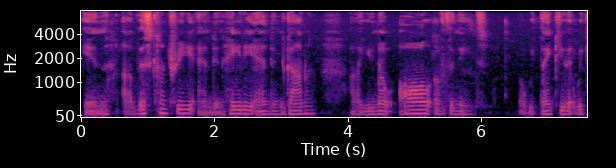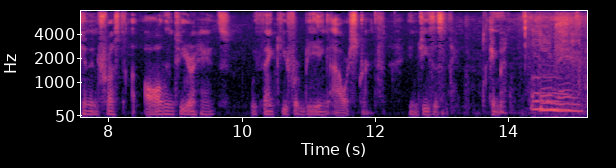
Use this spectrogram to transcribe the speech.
in uh, this country and in Haiti and in Ghana. Uh, you know all of the needs. we thank you that we can entrust all into your hands. We thank you for being our strength. In Jesus' name, amen. Amen.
